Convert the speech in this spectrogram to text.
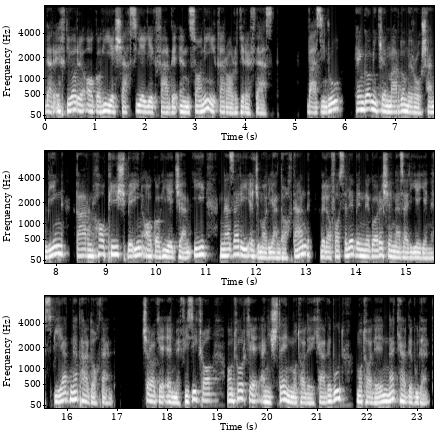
در اختیار آگاهی شخصی یک فرد انسانی قرار گرفته است. و از این رو هنگامی که مردم روشنبین قرنها پیش به این آگاهی جمعی نظری اجمالی انداختند بلافاصله به نگارش نظریه نسبیت نپرداختند. چرا که علم فیزیک را آنطور که انیشتین مطالعه کرده بود مطالعه نکرده بودند.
